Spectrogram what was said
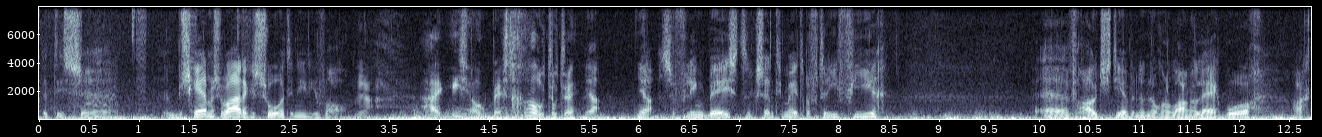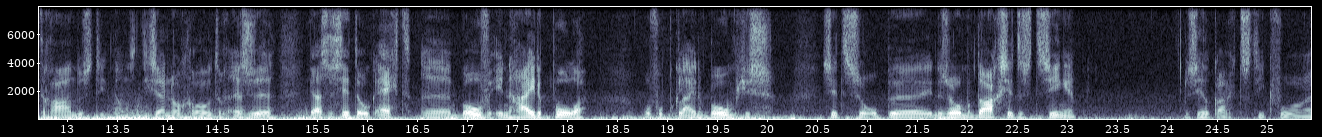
Het is uh, een beschermenswaardige soort in ieder geval. Ja. Hij is ook best groot, hè? Ja, ja het is een flink beest. Een centimeter of drie, vier. Uh, vrouwtjes die hebben er nog een lange legboor achteraan, dus die, dan, die zijn nog groter. En ze, ja, ze zitten ook echt boven in heidepollen of op kleine boompjes zitten ze op, uh, in de zomerdag zitten ze te zingen. Dat is heel karakteristiek voor, uh,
